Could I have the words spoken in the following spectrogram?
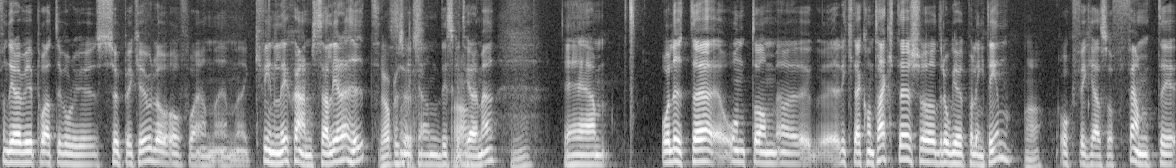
funderar vi på att det vore ju superkul att, få en, en kvinnlig stjärnsäljare hit Ja, som vi kan diskutera Ja. med. Mm. Ehm, och lite ont om eh, riktiga kontakter så drog jag ut på LinkedIn Ja. Och fick alltså 50,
